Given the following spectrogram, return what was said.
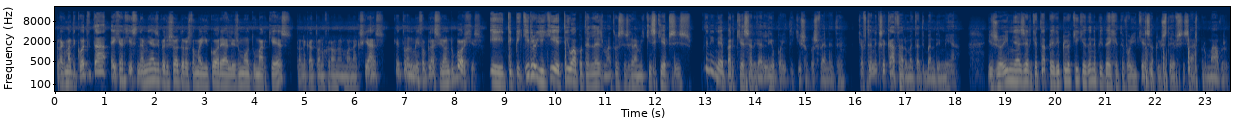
Πραγματικότητα έχει αρχίσει να μοιάζει περισσότερο στο μαγικό ρεαλισμό του Μαρκές των 100 χρόνων μοναξιάς και των μυθοπλασιών του Μπόρχες. Η τυπική λογική αιτίου αποτελέσματος της γραμμικής σκέψης δεν είναι επαρκές εργαλείο πολιτικής όπως φαίνεται. Και αυτό είναι ξεκάθαρο μετά την πανδημία. Η ζωή μοιάζει αρκετά περίπλοκη και δεν επιδέχεται βολικές απλουστεύσεις άσπρου μαύρου.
